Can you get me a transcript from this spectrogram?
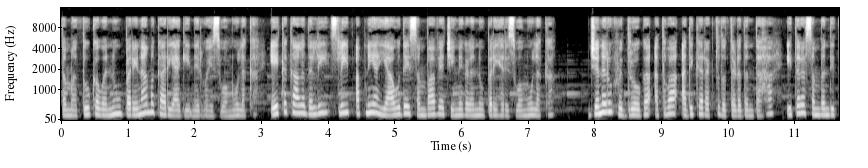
ತಮ್ಮ ತೂಕವನ್ನು ಪರಿಣಾಮಕಾರಿಯಾಗಿ ನಿರ್ವಹಿಸುವ ಮೂಲಕ ಏಕಕಾಲದಲ್ಲಿ ಸ್ಲೀಪ್ ಅಪ್ನೆಯ ಯಾವುದೇ ಸಂಭಾವ್ಯ ಚಿಹ್ನೆಗಳನ್ನು ಪರಿಹರಿಸುವ ಮೂಲಕ ಜನರು ಹೃದ್ರೋಗ ಅಥವಾ ಅಧಿಕ ರಕ್ತದೊತ್ತಡದಂತಹ ಇತರ ಸಂಬಂಧಿತ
